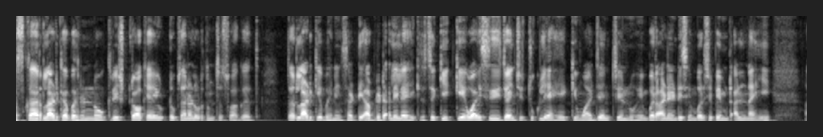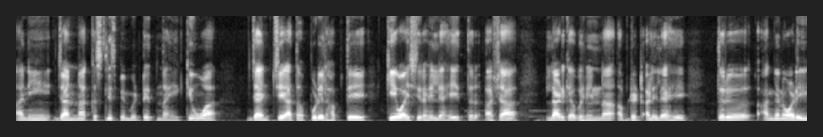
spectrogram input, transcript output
नमस्कार लाडक्या बहिणींनो क्रिश टॉक या यूट्यूब चॅनलवर तुमचं स्वागत. तर लाडक्या बहिणींसाठी अपडेट आलेले आहे की जसं की के वाय सी ज्यांची चुकली आहे किंवा ज्यांचे नोव्हेंबर आणि डिसेंबरचे पेमेंट आले नाही आणि ज्यांना कसलीच पेमेंट येत नाही किंवा ज्यांचे आता पुढील हप्ते के वाय सी राहिलेले आहे तर अशा लाडक्या बहिणींना अपडेट आलेले आहे. तर अंगणवाडी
